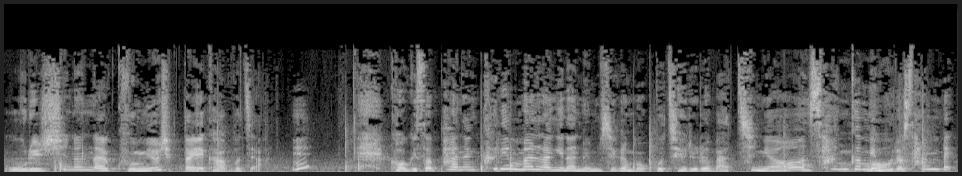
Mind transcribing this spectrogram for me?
우리 쉬는 날 구미호 식당에 가보자. 응? 거기서 파는 크림 말랑이란 음식을 먹고 재료를 맞히면 상금이 뭐? 무려 300.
